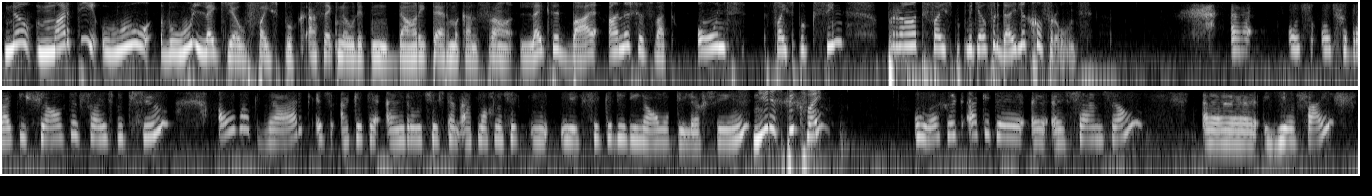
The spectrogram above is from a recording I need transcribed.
Nou, Martie, hoe hoe lyk jou Facebook as ek nou dit in daardie terme kan vra? Lyk dit baie anders as wat ons Facebook sien? Praat Facebook met jou verduidelik gou vir ons. Uh ons ons gebruik dieselfde Facebook so. Al wat werk is ek het 'n Android stelsel. Ek mag net nie seker nie die naam op die lig sien. Nee, dis piek fyn. O, goed, ek het 'n 'n Samsung uh J5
